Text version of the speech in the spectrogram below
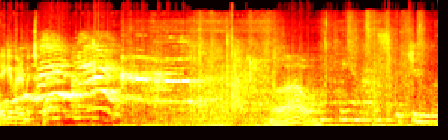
Thank you very much po. Wow. Kilo ba,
